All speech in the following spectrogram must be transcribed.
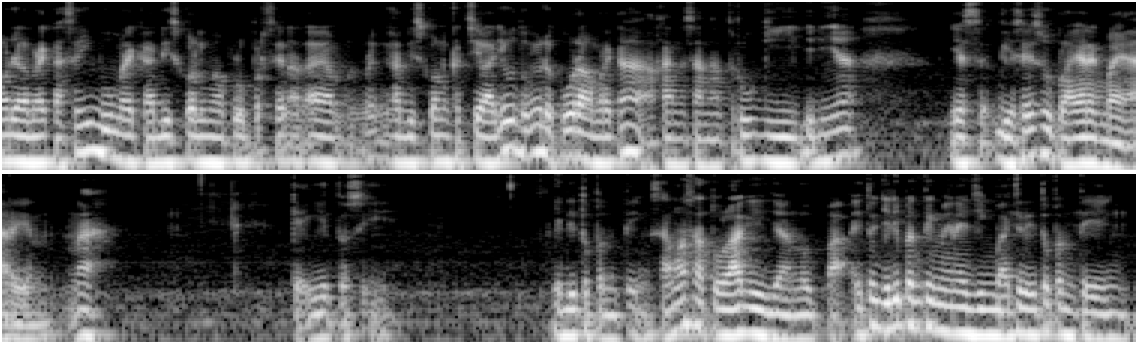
modal mereka seribu mereka diskon 50% atau eh, mereka diskon kecil aja untungnya udah kurang. Mereka akan sangat rugi. Jadinya ya biasanya supplier yang bayarin. Nah kayak gitu sih. Jadi itu penting. Sama satu lagi jangan lupa. Itu jadi penting managing budget itu penting.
